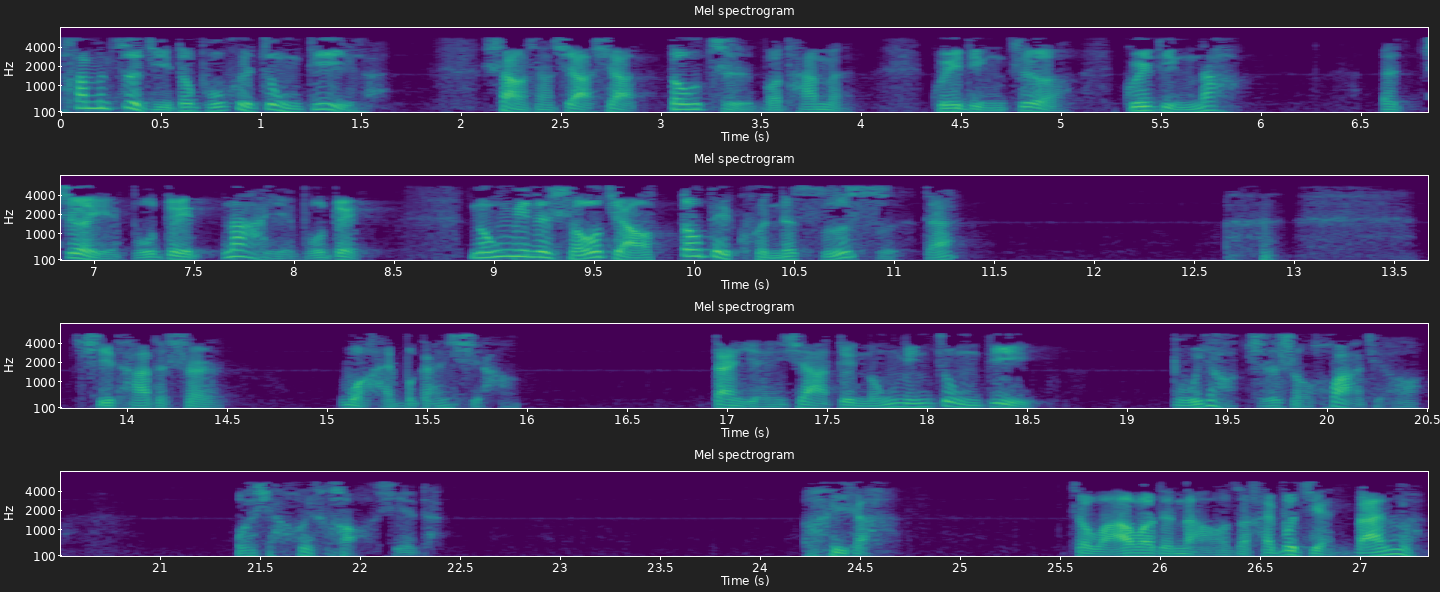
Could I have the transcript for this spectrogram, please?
他们自己都不会种地了，上上下下都指拨他们，规定这，规定那，呃，这也不对，那也不对，农民的手脚都被捆得死死的。其他的事儿我还不敢想，但眼下对农民种地不要指手画脚，我想会好些的。哎呀，这娃娃的脑子还不简单了。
